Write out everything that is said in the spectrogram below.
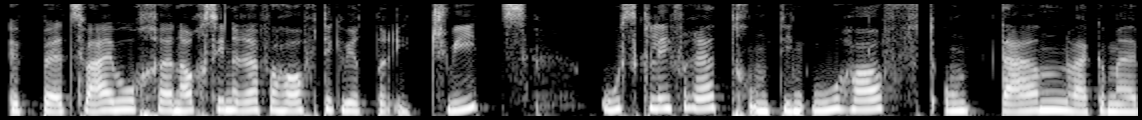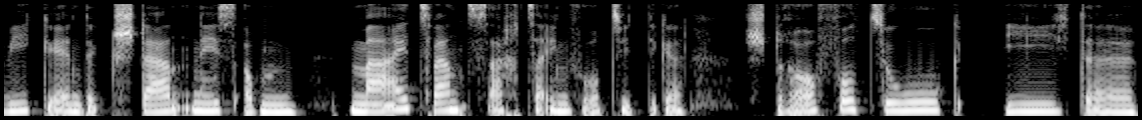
Etwa zwei Wochen nach seiner Verhaftung wird er in die Schweiz ausgeliefert, kommt in U-Haft und dann wegen einem weitgehenden Geständnis ab Mai 2016 in vorzeitigen Strafvollzug in der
